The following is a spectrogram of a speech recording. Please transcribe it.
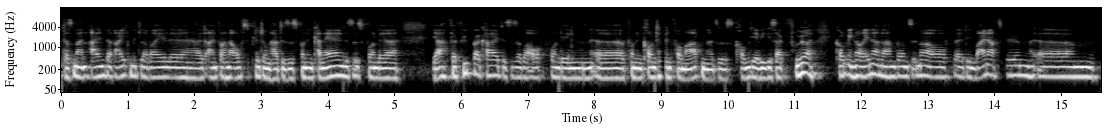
dass man in allen Bereichen mittlerweile halt einfach eine Aufsplittung hat. Das ist von den Kanälen, das ist von der ja, Verfügbarkeit, das ist aber auch von den, äh, von den Content-Formaten. Also es kommt ja, wie gesagt, früher, konnte mich noch erinnern, da haben wir uns immer auf äh, den Weihnachtsfilm ähm,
